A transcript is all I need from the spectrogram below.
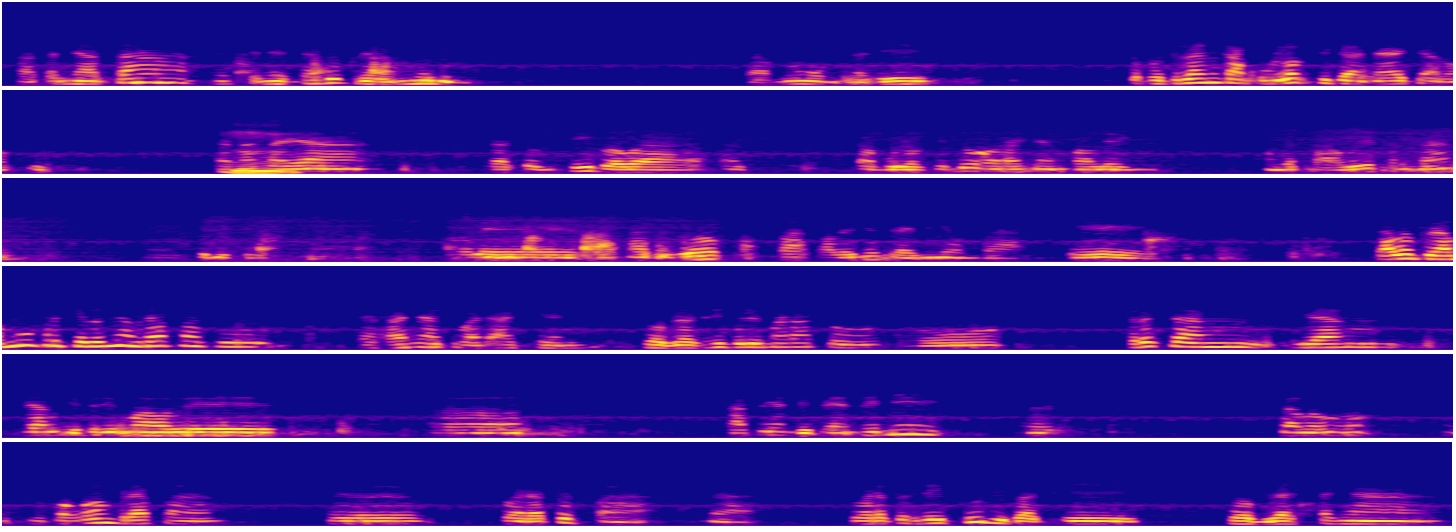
Nah ternyata jenisnya itu gramu. Gramu. Jadi kebetulan Kapulok juga saya ajak waktu itu. Karena Hmm. saya berasumsi bahwa eh, Kabulok itu orang yang paling mengetahui tentang eh, jenis jenis oleh Pak Kabulok, Pak kalau ini premium Pak. Oke. Kalau Bramu per kilonya berapa Bu? Saya tanya kepada agen 12.500. Oh. Terus yang yang yang diterima oleh eh, tapi yang di PNT ini eh, kalau uang berapa? Eh, 200 Pak. Nah, 200 ribu dibagi 12 setengah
